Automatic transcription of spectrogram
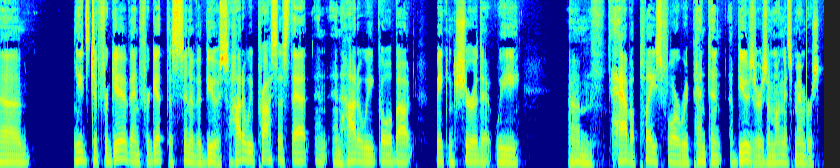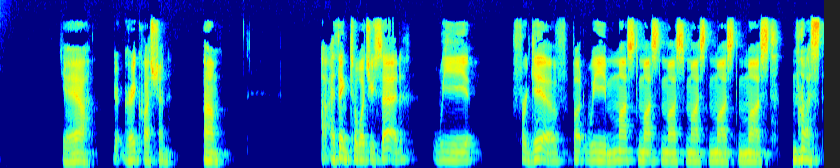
uh, needs to forgive and forget the sin of abuse? How do we process that, and, and how do we go about making sure that we um, have a place for repentant abusers among its members? Yeah, great question. Um, I think to what you said, we forgive, but we must, must, must, must, must, must, must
